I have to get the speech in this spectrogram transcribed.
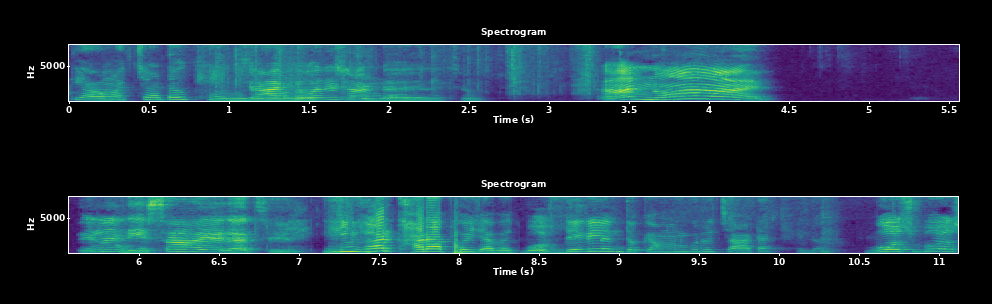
তুই আমার চাটাও খেয়ে নিবি একেবারে ঠান্ডা হয়ে গেছে। আর নয়। এগুলো নেশা হয়ে গেছে। লিভার খারাপ হয়ে যাবে। দেখলেন তো কেমন করে চাটা খেলো। বস বস।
